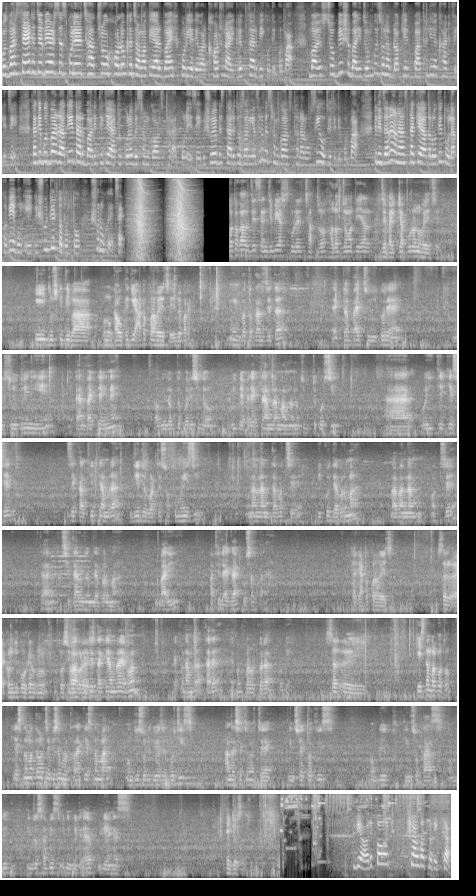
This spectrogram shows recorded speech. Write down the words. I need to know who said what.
Speaker 1: বুধবার Saint Xavier's স্কুলের ছাত্র হলক জমাতিয়ার বাইক পড়িয়ে দেওয়ার ঘটনায় গ্রেফতার বিকু দেবর্মা বয়স চব্বিশ, বাড়ি জম্বুজলা ব্লকের পাথালিয়া ঘাট ফেলেছে। তাকে বুধবার রাতে তার বাড়ি থেকে আটক করে বিশ্রামগঞ্জ থানার পুলিশ। এই বিষয়ে বিস্তারিত জানিয়েছেন বিশ্রামগঞ্জ থানার ওসি অজিত দেবর্মা তিনি জানান, আজ তাকে আদালতে তোলা হবে এবং এই বিষয়টির তদন্ত শুরু হয়েছে।
Speaker 2: গতকাল যে সেন্ট জেভিয়ার স্কুলের ছাত্র হালক জমাতিয়ার যে বাইকটা পূরণ হয়েছে এই দুষ্কৃতি বা কোনো কাউকে গিয়ে আটক করা হয়েছে এই ব্যাপারে?
Speaker 3: গতকাল যেটা একটা বাইক চুরি করে চুরি করে নিয়ে তার বাইকটা এনে অগ্নিদগ্ধ করেছিল। ওই ব্যাপারে একটা আমরা মামলা নথিভুক্ত করছি। আর ওই যে কেসের যে কালপিটকে আমরা দৃঢ় করতে সক্ষম হয়েছি, ওনার নামটা হচ্ছে বিকু দেববর্মা, বাবার নাম হচ্ছে তার সীতারঞ্জন দেববর্মা। বাড়ি পাথিলাঘাট কুশলপাড়া
Speaker 2: তাকে আটক করা হয়েছে। স্যার এখন কি কোর্টে প্রসিডিং করা হয়েছে?
Speaker 3: তাকে আমরা এখন এখন আমরা তারা এখন ফরওয়ার্ড করা হবে।
Speaker 2: স্যার এই কেস নাম্বার কত?
Speaker 3: কেস নাম্বারটা হচ্ছে বিশ্বনাথ থানা কেস নাম্বার উনত্রিশ চব্বিশ দুই হাজার পঁচিশ আন্ডার সেকশন হচ্ছে তিনশো একত্রিশ অবলিক তিনশো পাঁচ অবলিক তিনশো ছাব্বিশ unit app DNS
Speaker 2: thank you sir
Speaker 1: report সংবাদ প্রতীক্ষা।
